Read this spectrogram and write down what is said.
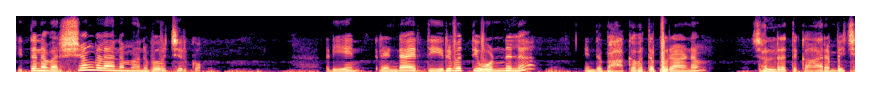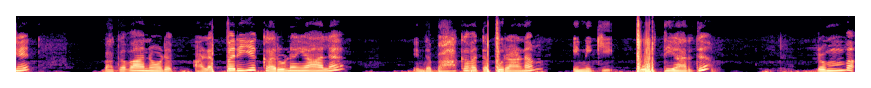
இத்தனை வருஷங்களாக நம்ம அனுபவிச்சிருக்கோம். அடியேன் ரெண்டாயிரத்தி இருபத்தி ஒன்றில் இந்த பாகவத புராணம் சொல்கிறதுக்கு ஆரம்பித்தேன் பகவானோட அளப்பரிய கருணையால் இந்த பாகவத புராணம் இன்னைக்கு பூர்த்தியாகுது. ரொம்ப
